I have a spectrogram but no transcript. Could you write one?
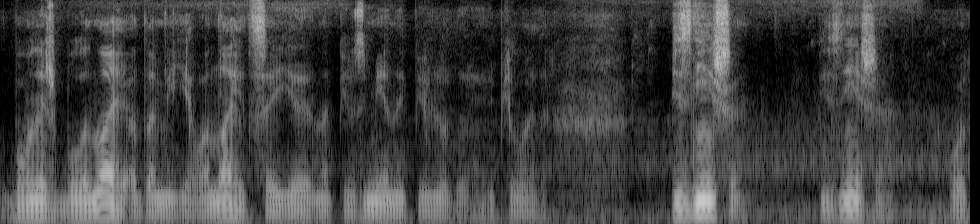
бо вони ж були нагі, Адам і Єва. Нагі це є напівзмії, напівлюди, рептилоїди. Пізніше, пізніше, от,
